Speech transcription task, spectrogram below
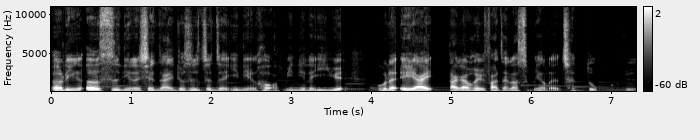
二零二四年的现在就是整整一年后，明年的一月，我们的 AI 大概会发展到什么样的程度？就是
